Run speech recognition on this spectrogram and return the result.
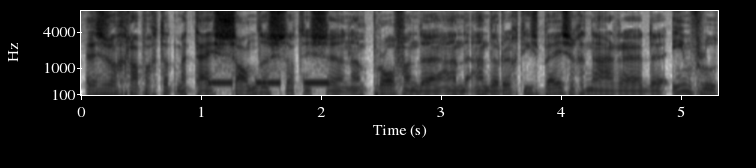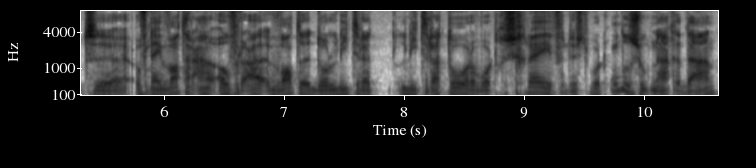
Het is wel grappig dat Matthijs Sanders, dat is een, een prof aan de, aan, de, aan de rug, die is bezig naar eh, de invloed, eh, of nee, wat er aan, over eh, wat er door litera- literatoren wordt geschreven. Dus er wordt onderzoek naar gedaan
